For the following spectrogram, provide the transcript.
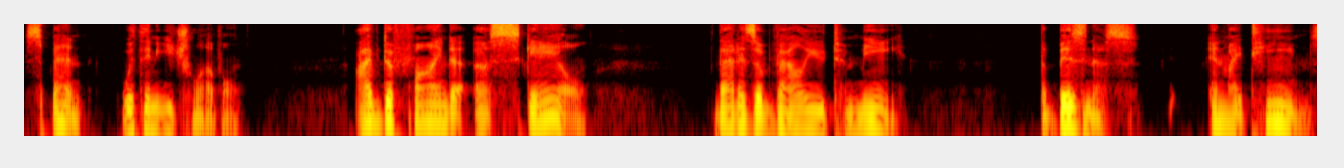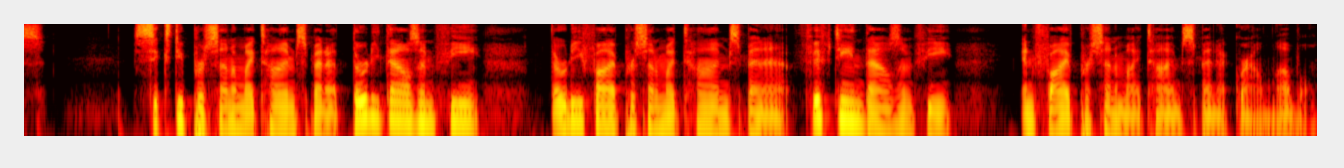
spent within each level. I've defined a, a scale that is of value to me, the business, and my teams. 60% of my time spent at 30,000 feet, 35% of my time spent at 15,000 feet, and 5% of my time spent at ground level.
